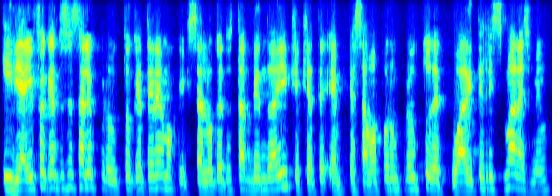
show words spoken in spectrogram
Y de ahí fue que entonces sale el producto que tenemos, que quizás lo que tú estás viendo ahí, que es que empezamos por un producto de Quality Risk Management,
